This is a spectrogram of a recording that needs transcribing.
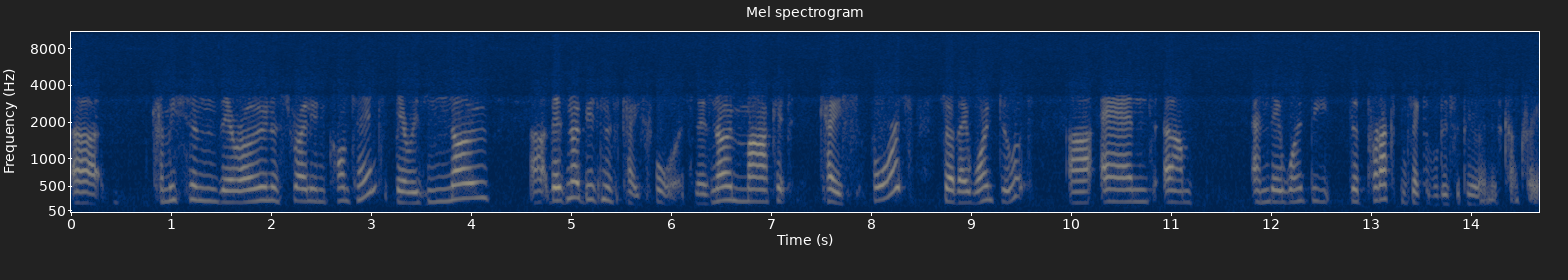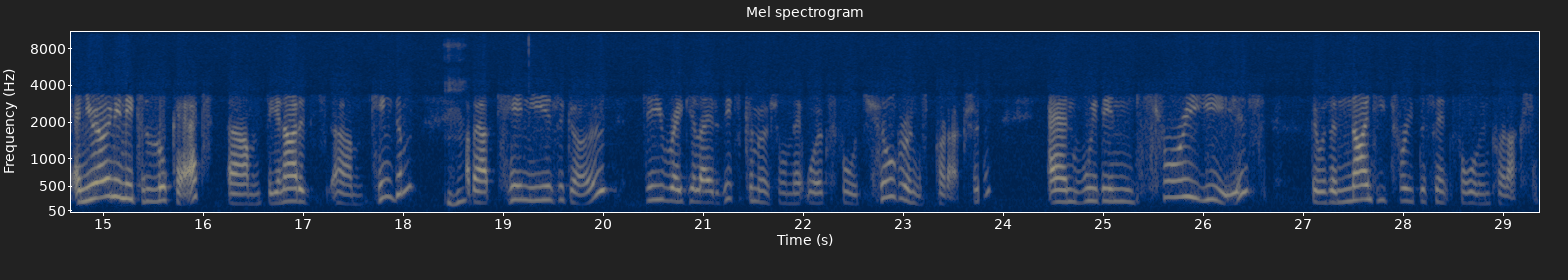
uh, commission their own Australian content, there is no uh, there's no business case for it. There's no market case for it, so they won't do it, uh, and um, and there won't be the production sector will disappear in this country. And you only need to look at um, the United um, Kingdom. Mm-hmm. About ten years ago, deregulated its commercial networks for children's production, and within three years, there was a 93% fall in production.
